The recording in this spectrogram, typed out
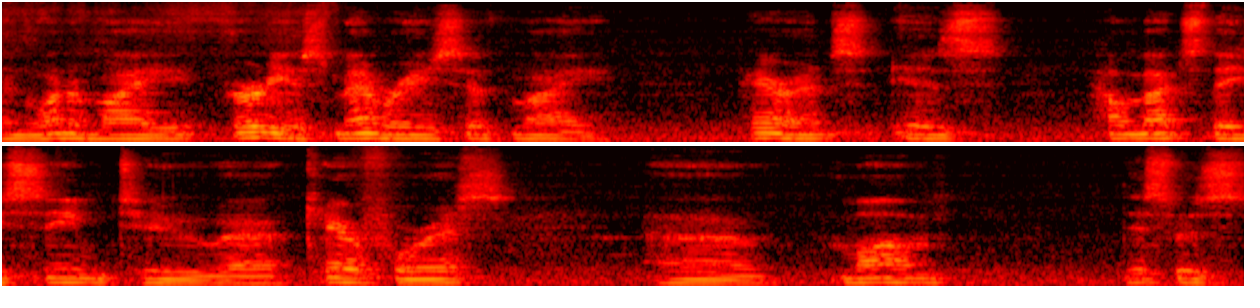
And one of my earliest memories of my parents is how much they seemed to uh, care for us. Uh, Mom, this was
